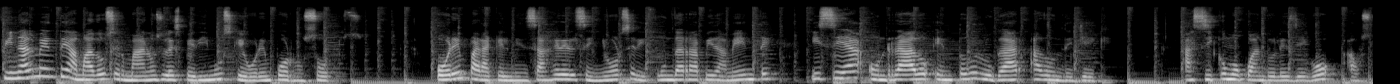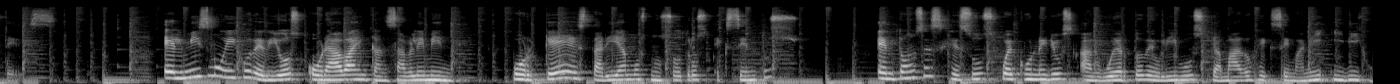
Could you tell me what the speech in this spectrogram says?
Finalmente, amados hermanos, les pedimos que oren por nosotros. Oren para que el mensaje del Señor se difunda rápidamente y sea honrado en todo lugar a donde llegue, así como cuando les llegó a ustedes. El mismo Hijo de Dios oraba incansablemente. ¿Por qué estaríamos nosotros exentos? Entonces Jesús fue con ellos al huerto de olivos llamado Hexemaní y dijo,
